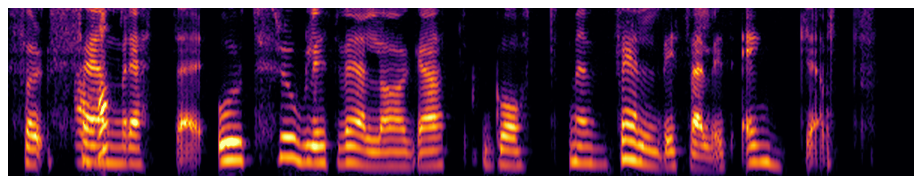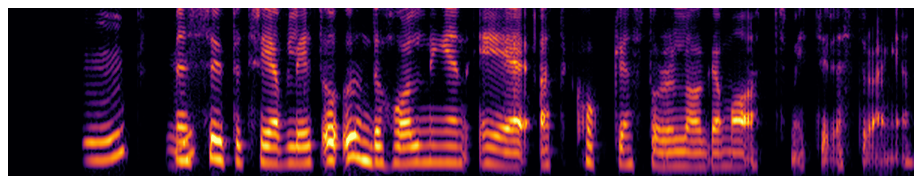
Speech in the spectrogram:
För fem Aha. rätter. Otroligt vällagat, gott men väldigt, väldigt enkelt. Mm. Mm. Men supertrevligt och underhållningen är att kocken står och lagar mat mitt i restaurangen.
